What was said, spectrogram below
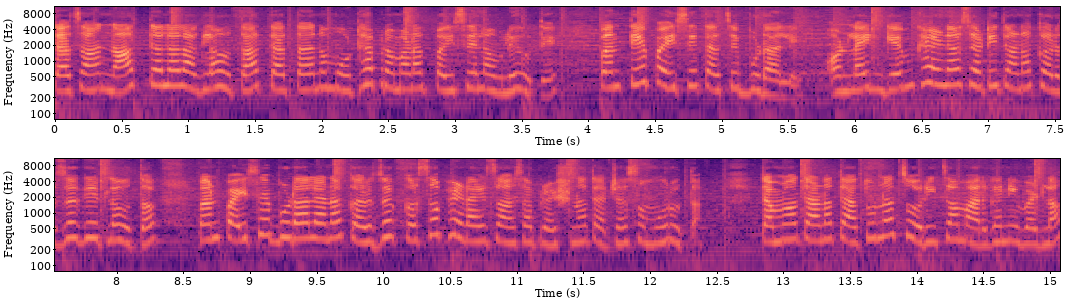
त्याचा नाद त्याला लागला होता त्यात त्यानं मोठ्या प्रमाणात पैसे लावले होते पण ते पैसे त्याचे बुडाले. ऑनलाईन गेम खेळण्यासाठी त्यानं कर्ज घेतलं होतं पण पैसे बुडाल्यानं कर्ज कसं फेडायचं असा प्रश्न त्याच्यासमोर होता. त्यामुळं त्यानं त्यातूनच चोरीचा मार्ग निवडला.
